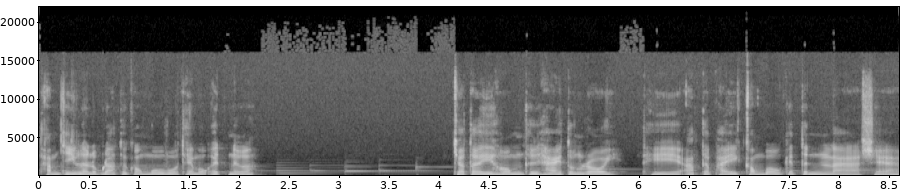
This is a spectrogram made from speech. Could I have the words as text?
Thậm chí là lúc đó tôi còn mua vô thêm một ít nữa. Cho tới hôm thứ hai tuần rồi, thì Afterpay công bố cái tin là sẽ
